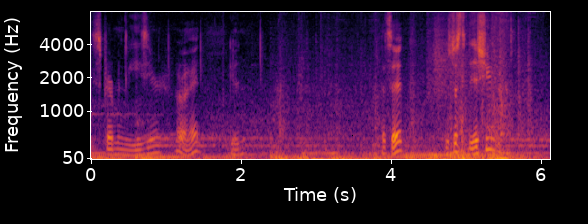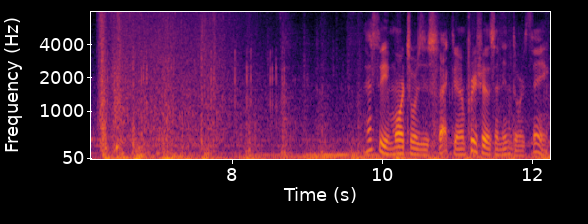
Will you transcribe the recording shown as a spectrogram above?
is permanently easier? Alright, good. That's it? It's just an issue? It has to be more towards this factory. I'm pretty sure that's an indoor thing.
